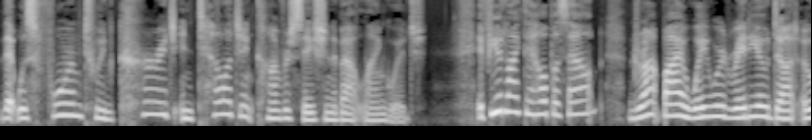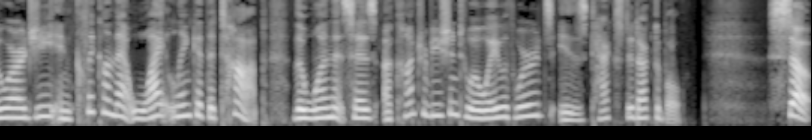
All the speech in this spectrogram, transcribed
that was formed to encourage intelligent conversation about language. If you'd like to help us out, drop by waywordradio.org and click on that white link at the top, the one that says a contribution to A Way with Words is tax deductible. So,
